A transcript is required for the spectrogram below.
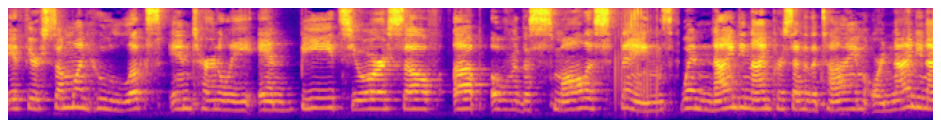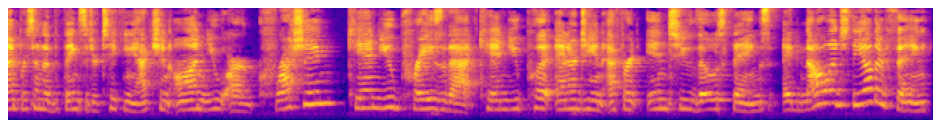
if you're someone who looks internally and beats yourself up over the smallest things, when 99% of the time or 99% of the things that you're taking action on you are crushing, can you praise that? Can you put energy and effort into those things? Acknowledge the other thing,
